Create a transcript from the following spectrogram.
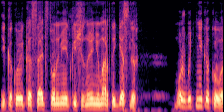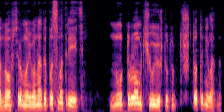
И какое касательство он имеет к исчезновению Марты Гесслер? Может быть, никакого, но все равно его надо посмотреть. Нутром чую, что тут что-то неладно.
